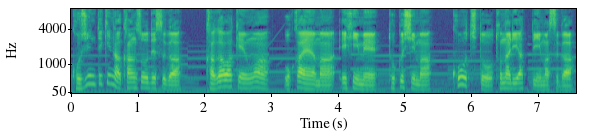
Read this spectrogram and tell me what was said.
個人的な感想ですが香川県は岡山、愛媛、徳島、高知と隣り合っていますが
